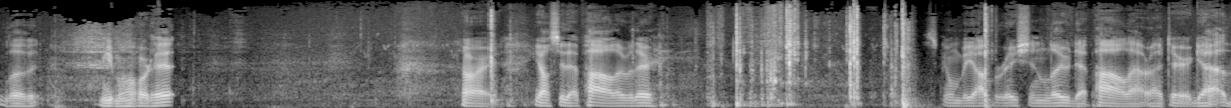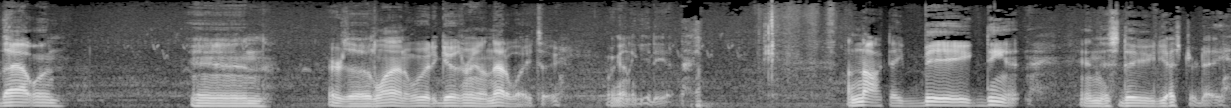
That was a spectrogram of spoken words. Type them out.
Love it. Get my hard hat. All right, y'all see that pile over there? It's gonna be Operation Load that pile out right there. Got that one. And there's a line of wood that goes around that way too. We're gonna get it. I knocked a big dent in this dude yesterday.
